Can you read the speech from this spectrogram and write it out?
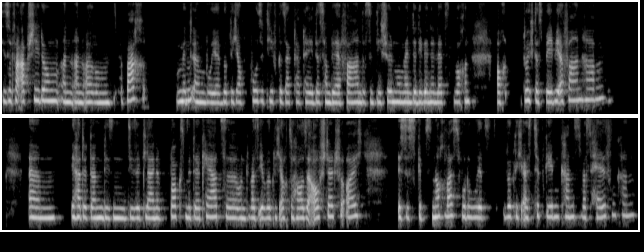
diese Verabschiedung an, an eurem Bach mit, mhm. ähm, wo ihr wirklich auch positiv gesagt habt, hey, das haben wir erfahren, das sind die schönen Momente, die wir in den letzten Wochen auch durch das Baby erfahren haben. Ähm, ihr hattet dann diesen, diese kleine Box mit der Kerze und was ihr wirklich auch zu Hause aufstellt für euch. Ist es, gibt's noch was, wo du jetzt wirklich als Tipp geben kannst, was helfen kann?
